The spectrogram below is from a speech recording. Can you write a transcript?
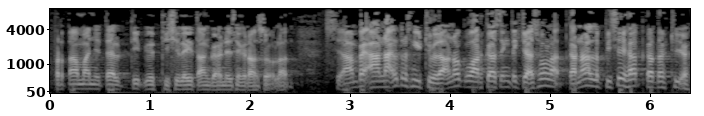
pertama nyetel tip ya disilai tanggane sing rasolat, sampai anak itu terus ngidolakno keluarga sing tidak sholat karena lebih sehat kata dia.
